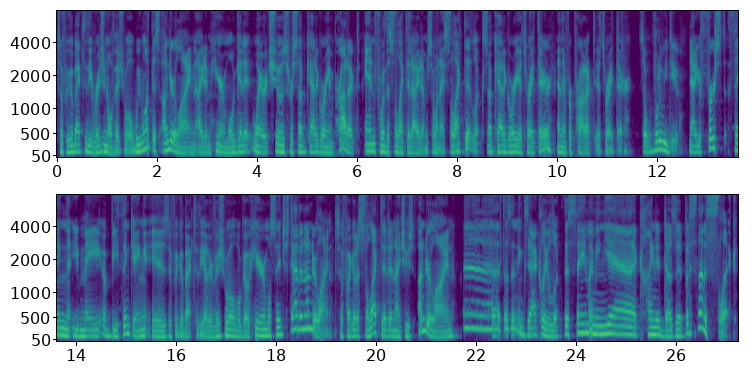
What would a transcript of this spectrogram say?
So if we go back to the original visual, we want this underline item here and we'll get it where it shows for subcategory and product and for the selected item. So when I select it, look, subcategory, it's right there. And then for product, it's right there. So what do we do? Now, your first thing that you may be thinking is if we go back to the other visual, we'll go here and we'll say, just add an underline. So if I go to selected and I choose underline, eh, that doesn't exactly look the same. I mean, yeah, it kind of does it, but it's not as slick.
